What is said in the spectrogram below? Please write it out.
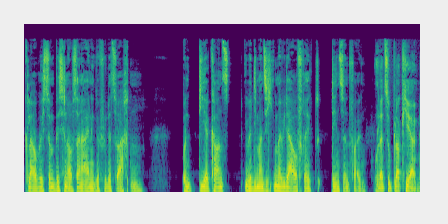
glaube ich, so ein bisschen auf seine eigenen Gefühle zu achten und die Accounts, über die man sich immer wieder aufregt, denen zu entfolgen. Oder zu blockieren.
